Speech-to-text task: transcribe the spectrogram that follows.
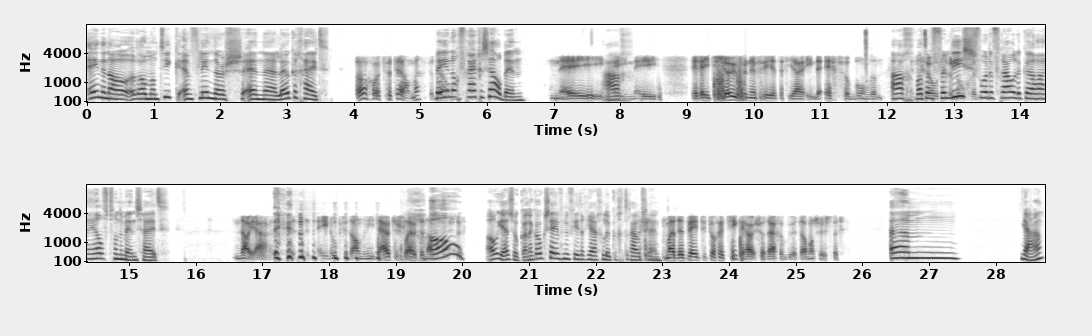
een en al romantiek en vlinders en uh, leukigheid. Oh god, vertel me. Vertel ben je nog vrijgezel, Ben? Nee, Ach. nee, nee. Reeds 47 jaar in de echt verbonden. Ach, wat een verlies genoegen. voor de vrouwelijke helft van de mensheid. Nou ja, het een hoeft het ander niet uit te sluiten. Oh, Oh ja, zo kan ik ook 47 jaar gelukkig getrouwd zijn. Maar dat weet u toch het ziekenhuis wat daar gebeurt allemaal, zuster? Um, ja,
